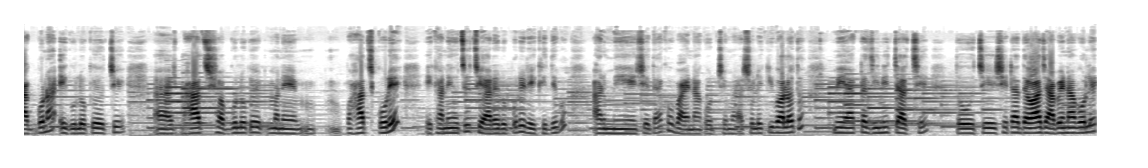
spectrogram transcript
রাখব না। এগুলোকে হচ্ছে ভাঁজ সবগুলোকে মানে ভাজ করে এখানে হচ্ছে চেয়ারের উপরে রেখে দেব। আর মেয়ে এসে দেখো বায়না করছে। মানে আসলে কি বলো তো মেয়ে একটা জিনিস চাচ্ছে, তো হচ্ছে সেটা দেওয়া যাবে না বলে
